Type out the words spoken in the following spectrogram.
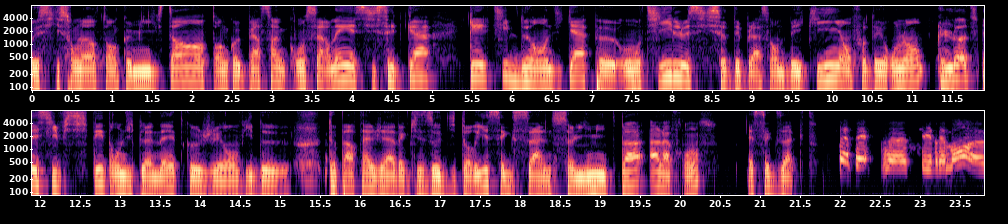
euh, s'ils sont là en tant que militants, en tant que personnes concernées, si c'est le cas, quel type de handicap euh, ont-ils s'ils se déplacent en béquille, en fauteuil roulant? L'autre spécificité d'Handiplanète que j'ai envie de, de partager avec les auditories, c'est que ça ne se limite pas à la France. Est-ce exact? Tout à fait. Euh, c'est vraiment euh,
